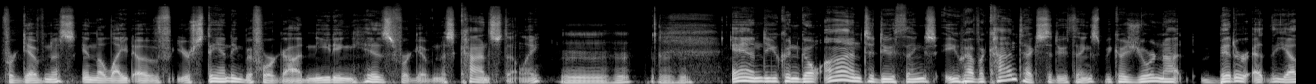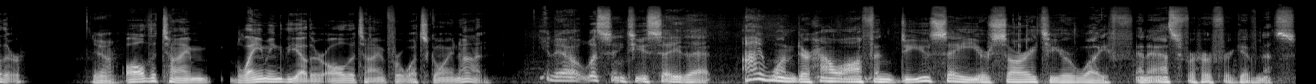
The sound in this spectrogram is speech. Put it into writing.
forgiveness in the light of you're standing before god needing his forgiveness constantly Mm-hmm. and you can go on to do things you have a context to do things because you're not bitter at the other Yeah. all the time blaming the other all the time for what's going on You know, listening to you say that, I wonder how often do you say you're sorry to your wife and ask for her forgiveness?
